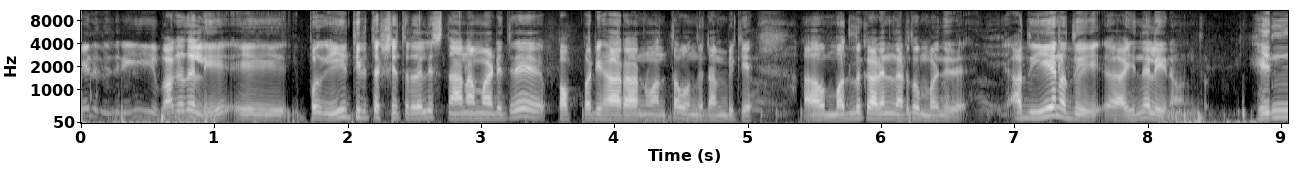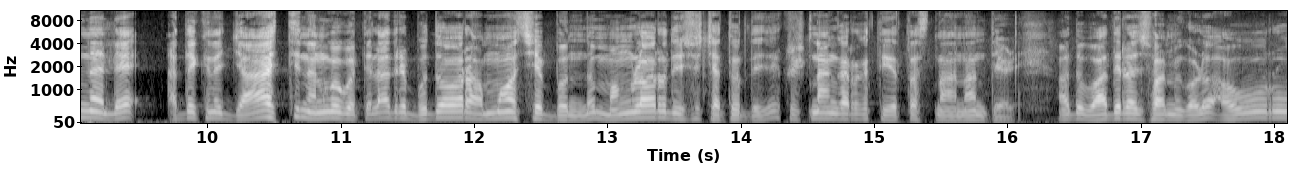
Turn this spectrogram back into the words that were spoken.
ಹೇಳಿದ್ರೆ ಈ ಭಾಗದಲ್ಲಿ ಈ ತೀರ್ಥಕ್ಷೇತ್ರದಲ್ಲಿ ಸ್ನಾನ ಮಾಡಿದರೆ ಪಾಪ ಪರಿಹಾರ ಅನ್ನುವಂಥ ಒಂದು ನಂಬಿಕೆ ಮೊದಲು ಕಾಲದಲ್ಲಿ ನಡೆದು ಬಂದಿದೆ. ಅದು ಏನದು ಹಿನ್ನೆಲೆ ಏನು ಅಂತ? ಹಿನ್ನೆಲೆ ಅದಕ್ಕಿಂತ ಜಾಸ್ತಿ ನನಗೂ ಗೊತ್ತಿಲ್ಲ, ಆದರೆ ಬುಧವಾರ ಅಮಾವಾಸ್ಯೆ ಬಂದು ಮಂಗಳವಾರ ದಿವಸ ಚತುರ್ದಶಿ ಕೃಷ್ಣಾಂಗಾರಕ ತೀರ್ಥ ಸ್ನಾನ ಅಂತೇಳಿ. ಅದು ವಾದಿರಾಜ ಸ್ವಾಮಿಗಳು, ಅವರು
